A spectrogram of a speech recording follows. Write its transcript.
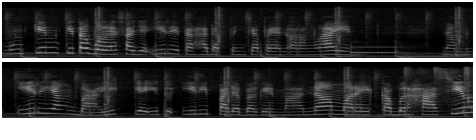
Mungkin kita boleh saja iri terhadap pencapaian orang lain, namun iri yang baik yaitu iri pada bagaimana mereka berhasil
